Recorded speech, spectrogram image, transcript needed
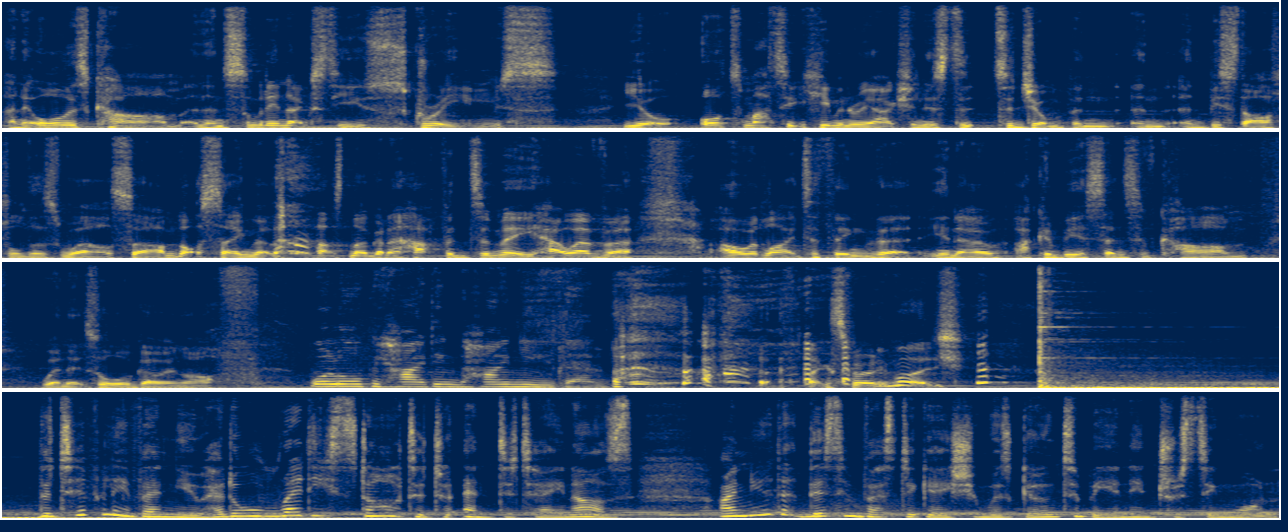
and it all is calm, and then somebody next to you screams, your automatic human reaction is to, to jump and, and, and, be startled as well. So I'm not saying that that's not going to happen to me. However, I would like to think that, you know, I can be a sense of calm when it's all going off. We'll all be hiding behind you then. Thanks very much. The Tivoli venue had already started to entertain us. I knew that this investigation was going to be an interesting one.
